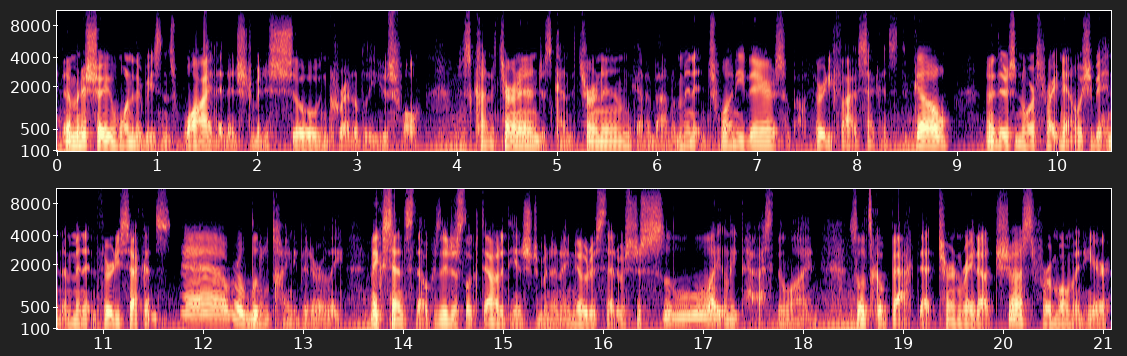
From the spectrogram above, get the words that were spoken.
And I'm going to show you one of the reasons why that instrument is so incredibly useful. Just kind of turning, just kind of turning. We've got about a minute and 20 there, so about 35 seconds to go. There's north right now. We should be hitting a minute and 30 seconds. Yeah, we're a little tiny bit early. Makes sense, though, because I just looked down at the instrument and I noticed that it was just slightly past the line. So let's go back that turn rate out just for a moment here.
